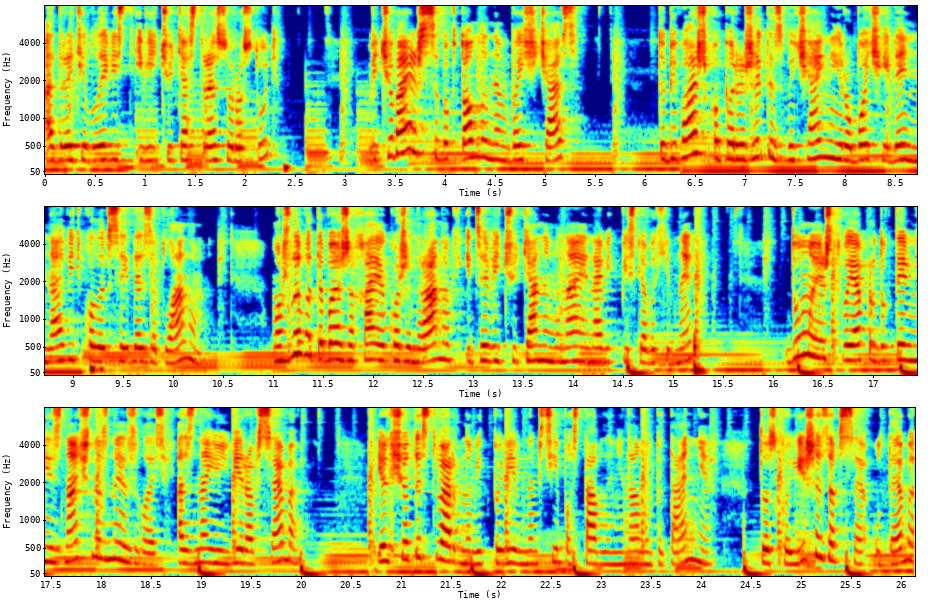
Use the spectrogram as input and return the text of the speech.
а дратівливість і відчуття стресу ростуть? Відчуваєш себе втомленим весь час? Тобі важко пережити звичайний робочий день, навіть коли все йде за планом? Можливо, тебе жахає кожен ранок, і це відчуття не минає навіть після вихідних? Думаєш, твоя продуктивність значно знизилась, а з нею й віра в себе? Якщо ти ствердно відповів на всі поставлені нами питання, то скоріше за все у тебе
